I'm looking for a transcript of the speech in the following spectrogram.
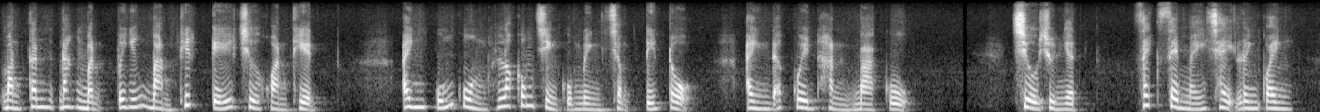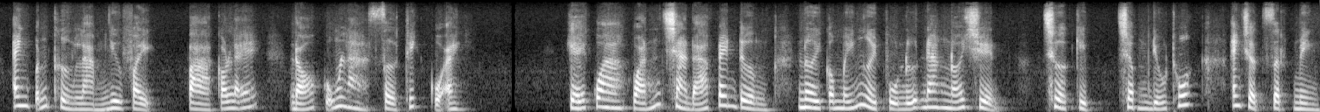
Bản thân đang bận với những bản thiết kế chưa hoàn thiện. Anh cuống cuồng lo công trình của mình chậm tiến độ. Anh đã quên hẳn bà cụ. Chiều Chủ nhật, xách xe máy chạy loanh quanh. Anh vẫn thường làm như vậy và có lẽ đó cũng là sở thích của anh. Ghé qua quán trà đá ven đường, nơi có mấy người phụ nữ đang nói chuyện. Chưa kịp châm điếu thuốc, anh chợt giật mình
